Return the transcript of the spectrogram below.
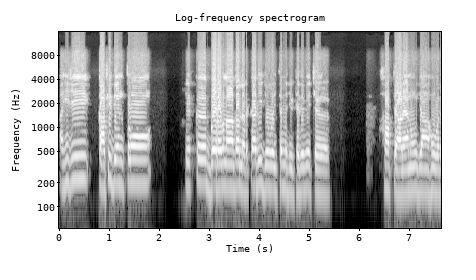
ਅਸੀਂ ਜੀ ਕਾਫੀ ਦਿਨ ਤੋਂ ਇੱਕ ਗੌਰਵ ਨਾਂ ਦਾ ਲੜਕਾ ਜੀ, ਜੋ ਇੱਥੇ ਮਜੀਠੇ ਦੇ ਵਿੱਚ ਹੱਥ ਵਾਲਿਆਂ ਨੂੰ ਜਾਂ ਹੋਰ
